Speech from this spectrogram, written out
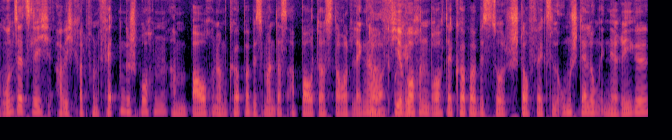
grundsätzlich habe ich gerade von Fetten gesprochen, am Bauch und am Körper, bis man das abbaut, das dauert länger. Dauert, Vier okay. Wochen braucht der Körper bis zur Stoffwechselumstellung in der Regel.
